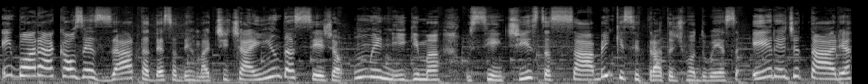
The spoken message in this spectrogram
Embora a causa exata dessa dermatite ainda seja um enigma, os cientistas sabem que se trata de uma doença hereditária,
